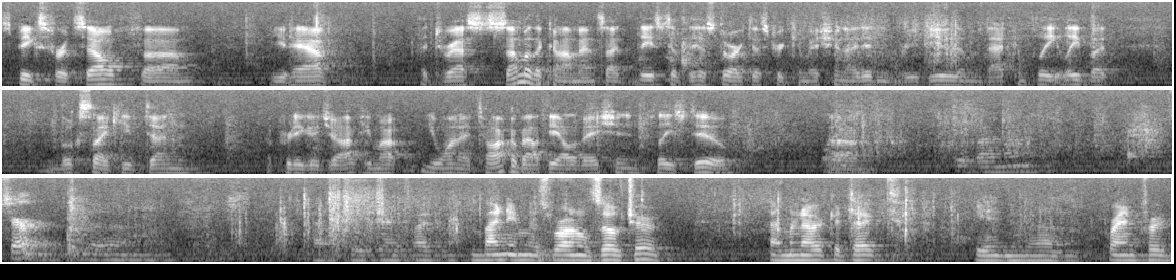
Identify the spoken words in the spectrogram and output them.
speaks for itself. Um, You have addressed some of the comments, at least of the Historic District Commission. I didn't review them that completely, but looks like you've done a pretty good job. If you might, you want to talk about the elevation, please do. Um, Sure. My name is Ronald Zocher. I'm an architect in uh, Branford,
